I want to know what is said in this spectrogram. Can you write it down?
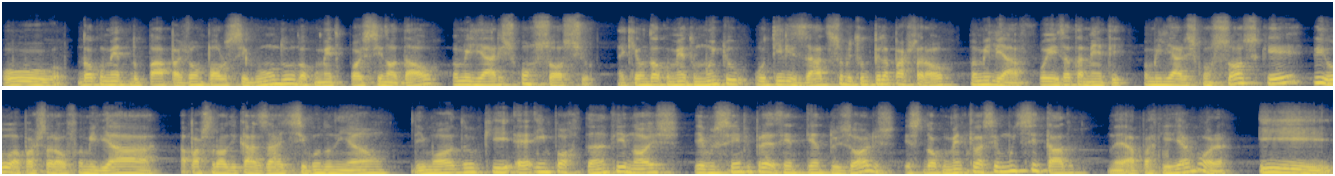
o documento do Papa João Paulo II, documento pós-sinodal, Familiares Consórcio, né, que é um documento muito utilizado, sobretudo pela pastoral familiar. Foi exatamente Familiares Consórcio que criou a pastoral familiar, a pastoral de casais de segunda união, de modo que é importante nós termos sempre presente dentro dos olhos esse documento que vai ser muito citado né, a partir de agora. E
